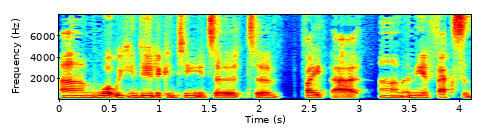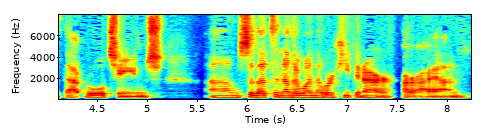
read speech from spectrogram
um, what we can do to continue to to fight that um, and the effects of that rule change. Um, so that's another one that we're keeping our, our eye on.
